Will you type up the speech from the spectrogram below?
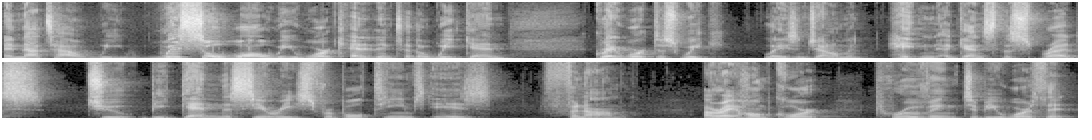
And that's how we whistle while we work headed into the weekend. Great work this week, ladies and gentlemen. Hitting against the spreads to begin the series for both teams is phenomenal. All right, home court proving to be worth it,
